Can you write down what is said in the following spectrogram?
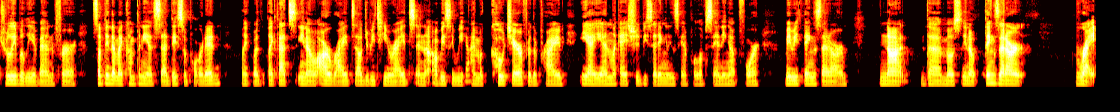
truly believe in, for something that my company has said they supported, like what like that's you know our rights lgbt rights and obviously we i'm a co-chair for the pride ein like i should be setting an example of standing up for maybe things that are not the most you know things that aren't right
